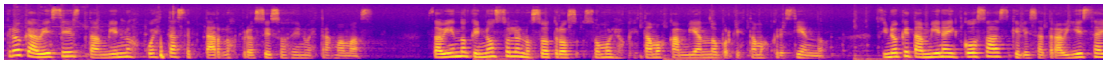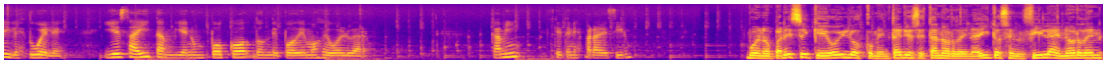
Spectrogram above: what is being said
Creo que a veces también nos cuesta aceptar los procesos de nuestras mamás, sabiendo que no solo nosotros somos los que estamos cambiando porque estamos creciendo, sino que también hay cosas que les atraviesa y les duele, y es ahí también un poco donde podemos devolver. Cami, ¿qué tenés para decir? Bueno, parece que hoy los comentarios están ordenaditos en fila en orden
